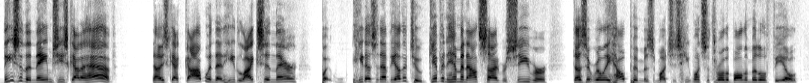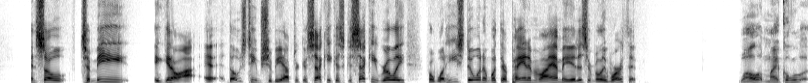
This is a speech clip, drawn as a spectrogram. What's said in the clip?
these are the names he's got to have. Now he's got Godwin that he likes in there, but he doesn't have the other two. Giving him an outside receiver doesn't really help him as much as he wants to throw the ball in the middle of the field. And so, to me, you know, I, eh, those teams should be after Gesicki because Gesicki really, for what he's doing and what they're paying him in Miami, it isn't really worth it. Well, Michael,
